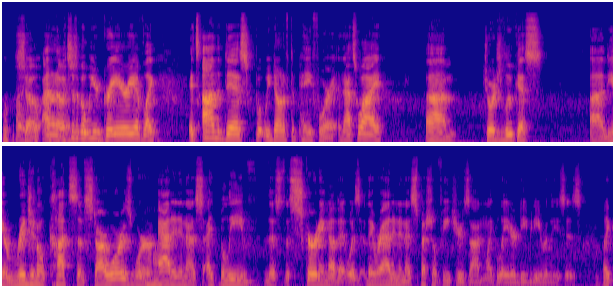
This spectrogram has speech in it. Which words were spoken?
So I don't know. It's just like a weird gray area of like it's on the disc, but we don't have to pay for it, and that's why um, George Lucas, uh, the original cuts of Star Wars were added in as I believe the the skirting of it was they were added in as special features on like later DVD releases, like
